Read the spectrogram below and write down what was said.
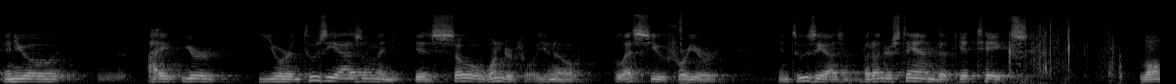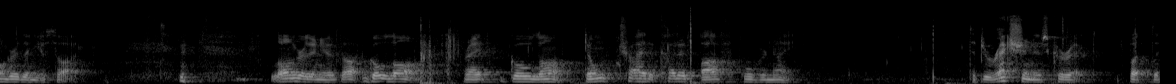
And you, I, your, your enthusiasm and is so wonderful, you know. Bless you for your enthusiasm, but understand that it takes longer than you thought. longer than you thought. Go long, right? Go long. Don't try to cut it off overnight. The direction is correct, but the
